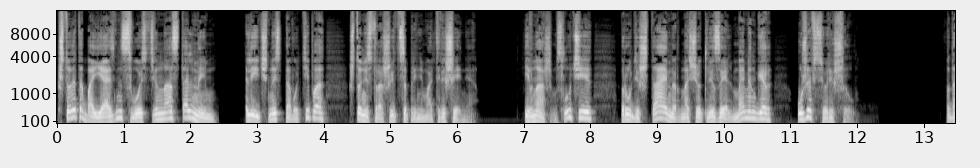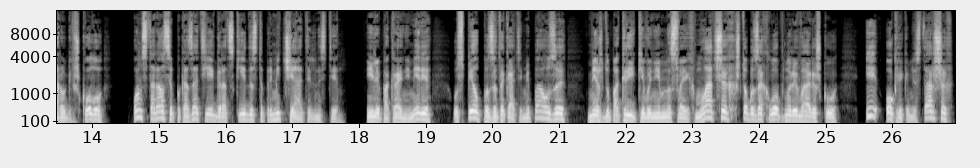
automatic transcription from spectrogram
что эта боязнь свойственна остальным, личность того типа, что не страшится принимать решения. И в нашем случае Руди Штайнер насчет Лизель Мемингер уже все решил. По дороге в школу он старался показать ей городские достопримечательности, или, по крайней мере, успел позатыкать ими паузы между покрикиванием на своих младших, чтобы захлопнули варежку, и окриками старших,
